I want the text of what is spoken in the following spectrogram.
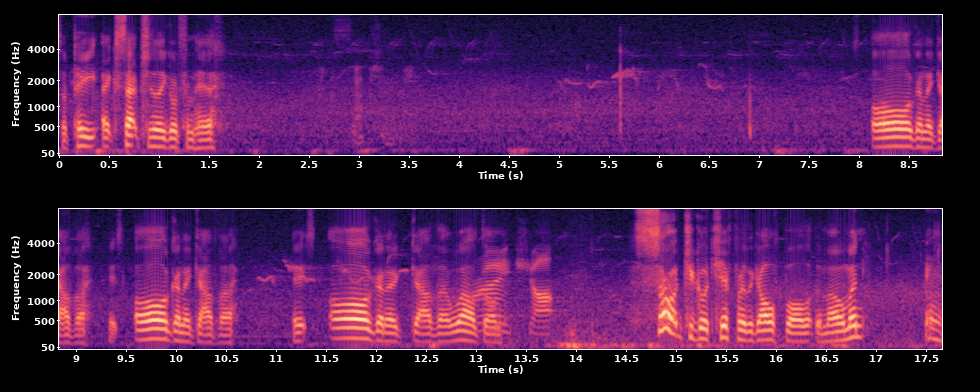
So Pete, exceptionally good from here. It's all gonna gather. It's all gonna gather. It's all gonna gather. Well done. Shot. Such a good chipper of the golf ball at the moment. Do you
